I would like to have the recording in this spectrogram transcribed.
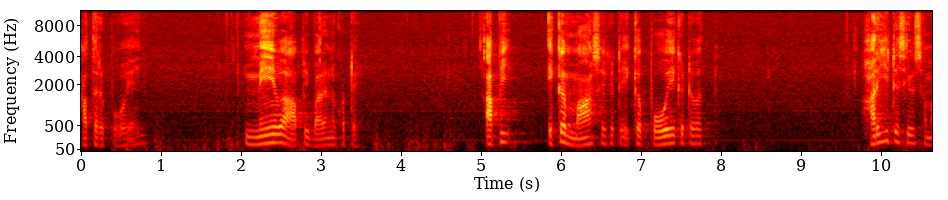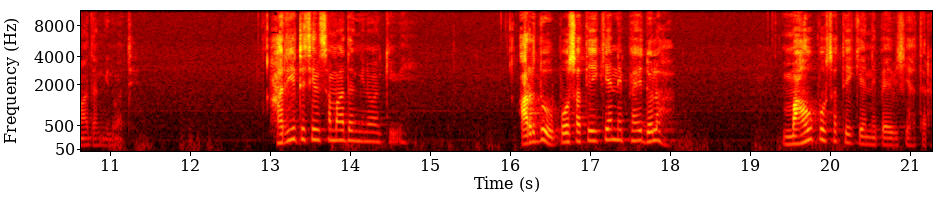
හතර පොයයි. මේවා අපි බලනකොට අපි එක මාසයකට එක පොයකටවත් හරියට සිල් සමාදන් වෙනවද? හරියට සිල් සමාදන් වෙනවා කිව්වේ. අර්ධ උපෝසතය කියන්නේ පැය 12. මහ උපෝසතය කියන්නේ පැය 24.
